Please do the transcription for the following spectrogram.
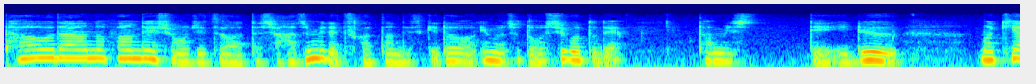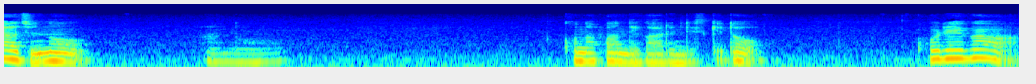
パウダーのファンデーションを実は私初めて使ったんですけど今ちょっとお仕事で試しているマキアージュのあの粉ファンデがあるんですけどこれが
